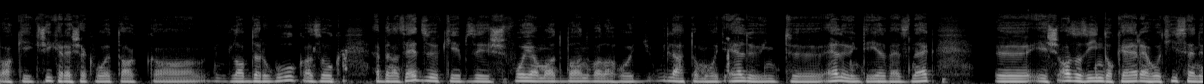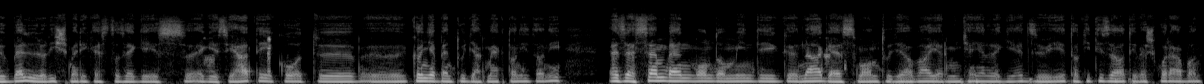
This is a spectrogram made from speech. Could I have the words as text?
akik sikeresek voltak, a, mint labdarúgók, azok ebben az edzőképzés folyamatban valahogy úgy látom, hogy előnyt, előnyt élveznek, és az az indok erre, hogy hiszen ők belülről ismerik ezt az egész, egész játékot, könnyebben tudják megtanítani. Ezzel szemben mondom mindig Nagelsmann, ugye a Bayern München jelenlegi edzőjét, aki 16 éves korában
